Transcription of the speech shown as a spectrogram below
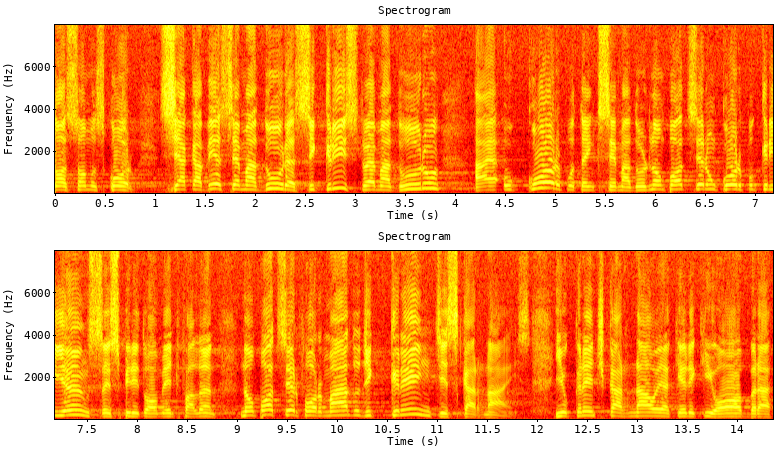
nós somos corpo. Se a cabeça é madura, se Cristo é maduro, a, o corpo tem que ser maduro, não pode ser um corpo criança, espiritualmente falando, não pode ser formado de crentes carnais. E o crente carnal é aquele que obra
